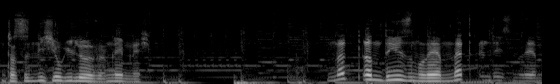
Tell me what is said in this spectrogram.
Und das ist nicht Yogi Löw, im Leben nicht. Nicht in diesem Leben, nicht in diesem Leben.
